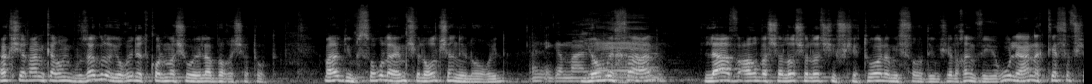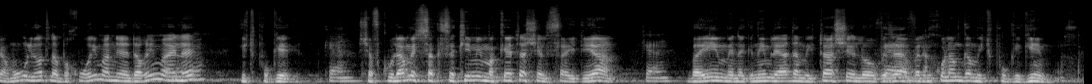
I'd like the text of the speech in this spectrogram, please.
רק שרן כרמי בוזגלו יוריד את כל מה שהוא העלה ברשתות. מה עוד תמסור להם שלא רק שאני לא אוריד, אני גם מעלה... יום אחד להב 433 יפשטו על המשרדים שלכם ויראו לאן הכסף שאמור להיות לבחורים הנהדרים האלה יתפוגג. כן. עכשיו, כולם מצקצקים עם הקטע של סעידיאן. כן. באים, מנגנים ליד המיטה שלו כן, וזה, אבל נכון. הם כולם גם מתפוגגים. נכון,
